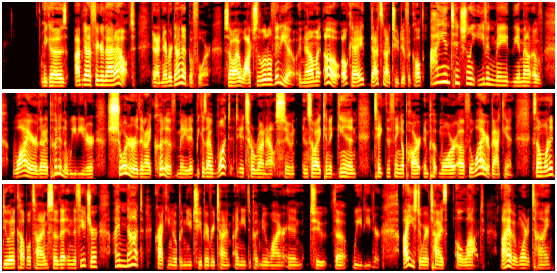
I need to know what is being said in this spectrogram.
because I've got to figure that out. And I'd never done it before. So I watched the little video and now I'm like, oh, okay, that's not too difficult. I intentionally even made the amount of wire that I put in the weed eater shorter than I could have made it because I want it to run out soon. And so I can again take the thing apart and put more of the wire back in because I want to do it a couple times so that in the future I'm not cracking open YouTube every time I need to put new wire into the weed eater. I used to wear ties a lot. I haven't worn a tie.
